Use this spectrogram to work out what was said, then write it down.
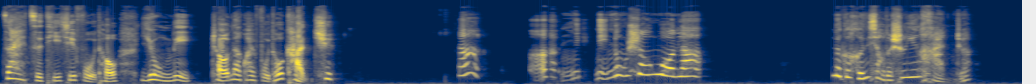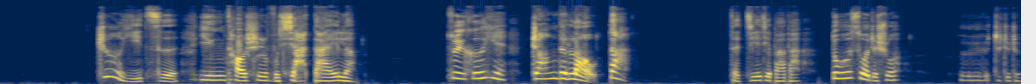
再次提起斧头，用力朝那块斧头砍去。啊啊！你你弄伤我了！那个很小的声音喊着。这一次，樱桃师傅吓呆了，嘴和眼张得老大。他结结巴巴、哆嗦着说：“呃，这、这、这，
